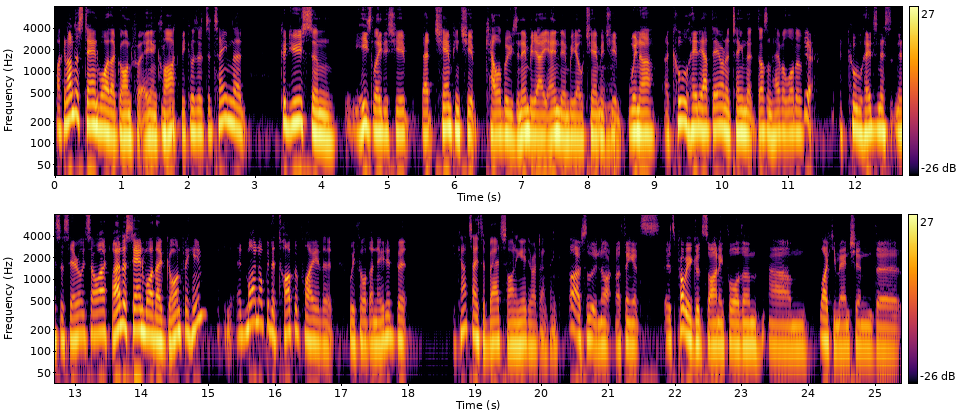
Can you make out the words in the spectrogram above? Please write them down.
I can understand why they've gone for Ian Clark Mm-hmm. because it's a team that could use some his leadership, that championship caliber, who's an NBA and NBL championship winner, a cool head out there on a team that doesn't have a lot of Mm-hmm. Yeah. cool heads nece- necessarily. So I, I understand why they've gone for him. It might not be the type of player that we thought they needed, but you can't say it's a bad signing either. I don't think. Oh, absolutely not. I think it's it's probably a good signing for them. Um, like you mentioned, the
